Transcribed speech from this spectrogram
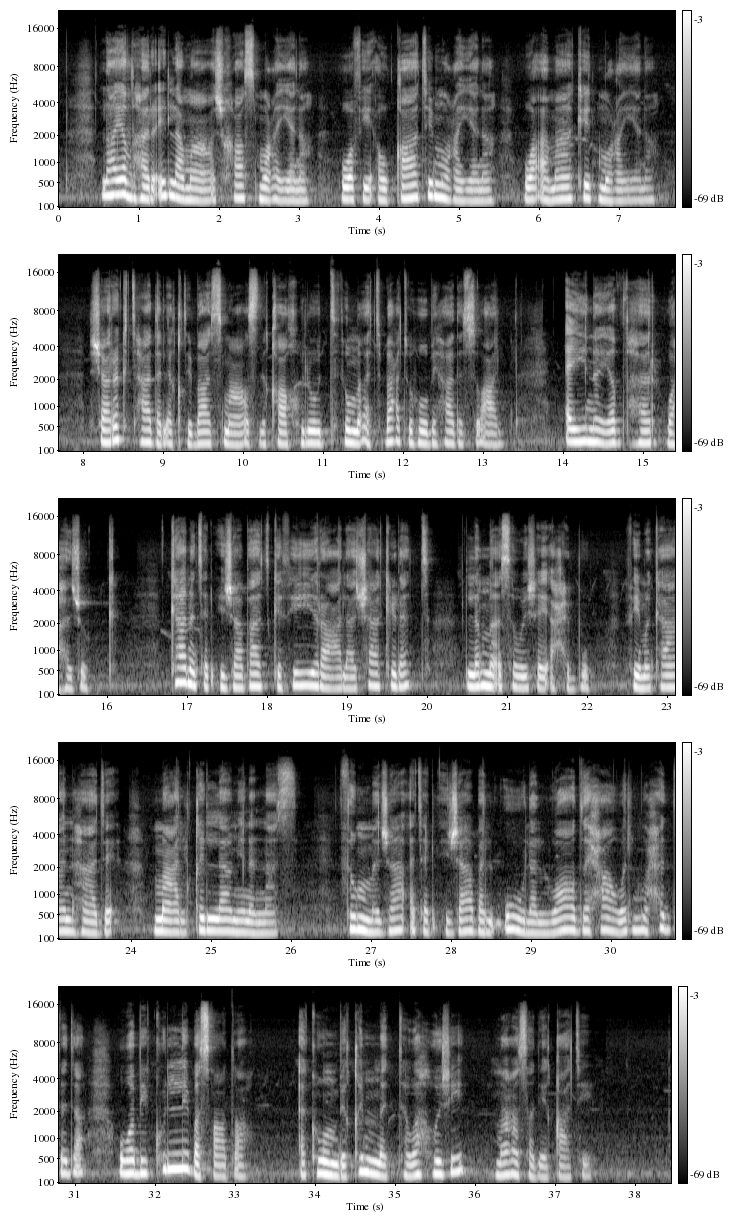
لا يظهر إلا مع أشخاص معينة وفي أوقات معينة وأماكن معينة. شاركت هذا الاقتباس مع أصدقاء خلود ثم أتبعته بهذا السؤال. أين يظهر وهجك؟ كانت الإجابات كثيرة على شاكلة لما أسوي شيء أحبه في مكان هادئ مع القلة من الناس ثم جاءت الإجابة الأولى الواضحة والمحددة وبكل بساطة أكون بقمة توهجي مع صديقاتي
